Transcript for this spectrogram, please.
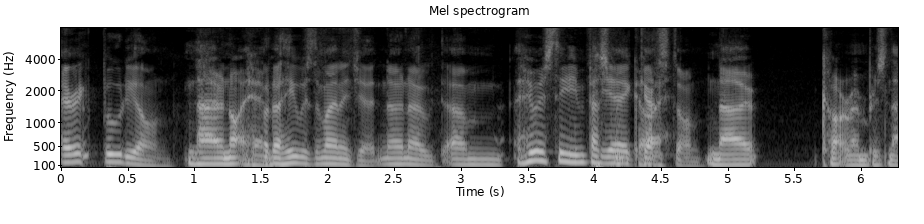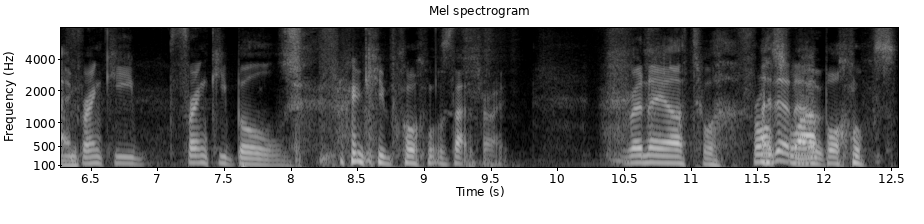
Eric Boullier. No, not him. Oh no, he was the manager. No, no. Um, Who is the investment Pierre guy? Gaston. No, can't remember his name. Frankie Frankie Balls. Frankie Balls. That's right. Rene Artois. Francois. Balls.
